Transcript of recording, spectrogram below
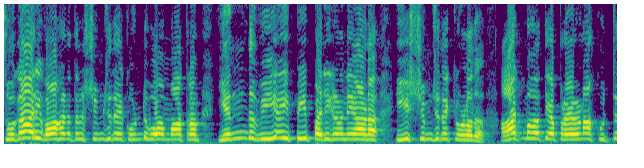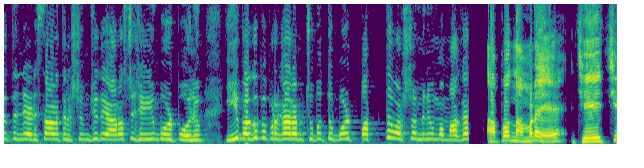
സ്വകാര്യ വാഹനത്തിൽ ഷിംജിതയെ കൊണ്ടുപോകാൻ മാത്രം എന്ത് വി ഐ പി പരിഗണനയാണ് ഈ ഷിംജിതയ്ക്കുള്ളത്? ആത്മഹത്യാ പ്രേരണ കുറ്റത്തിന്റെ അടിസ്ഥാനത്തിൽ ഷിംജിതയെ അറസ്റ്റ് ചെയ്യുമ്പോൾ പോലും ഈ വകുപ്പ് പ്രകാരം ചുമത്തുമ്പോൾ പത്ത് വർഷം മിനിമം മക അപ്പൊ നമ്മുടെ ചേച്ചി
